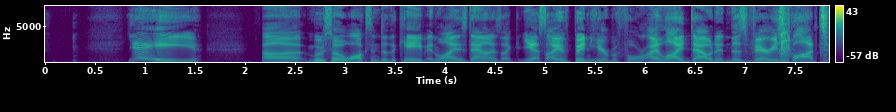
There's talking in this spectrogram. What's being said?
Yay. Uh, Muso walks into the cave and lies down. And is like, yes, I have been here before. I lied down in this very spot.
